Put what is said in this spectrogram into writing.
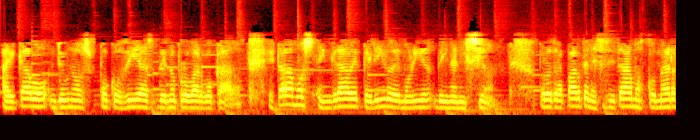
al cabo de unos pocos días de no probar bocado. Estábamos en grave peligro de morir de inanición. Por otra parte, necesitábamos comer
